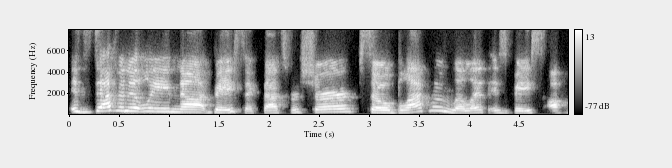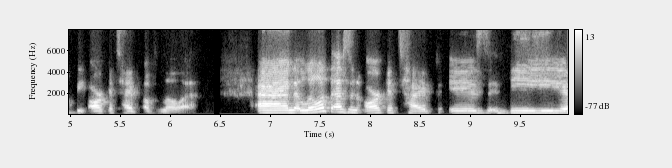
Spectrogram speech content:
It's definitely not basic, that's for sure. So Black Moon Lilith is based off of the archetype of Lilith. And Lilith as an archetype is the,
